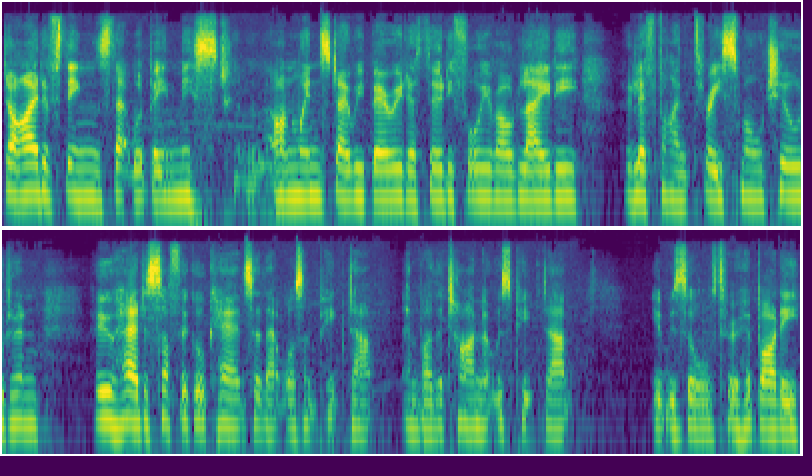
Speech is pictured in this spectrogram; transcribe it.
died of things that were being missed. On Wednesday, we buried a 34 year old lady who left behind three small children who had esophageal cancer that wasn't picked up. And by the time it was picked up, it was all through her body.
